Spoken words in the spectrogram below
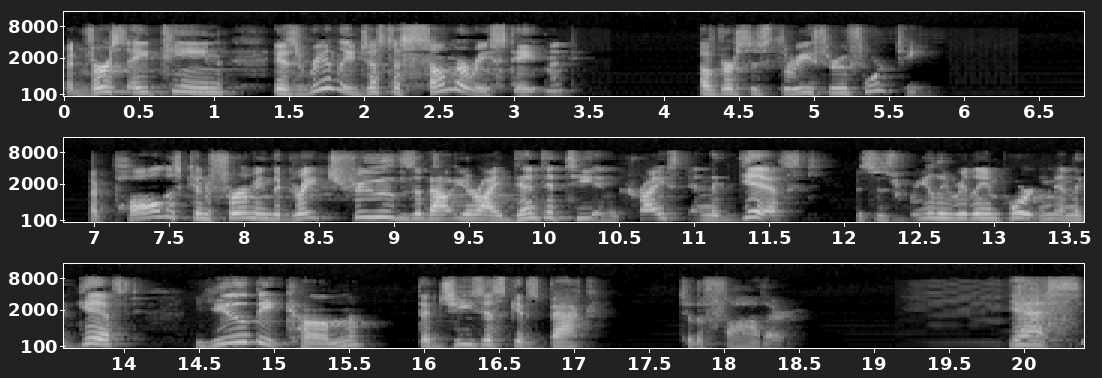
But verse 18 is really just a summary statement of verses 3 through 14. Paul is confirming the great truths about your identity in Christ and the gift. This is really, really important. And the gift you become that Jesus gives back to the Father. Yes,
